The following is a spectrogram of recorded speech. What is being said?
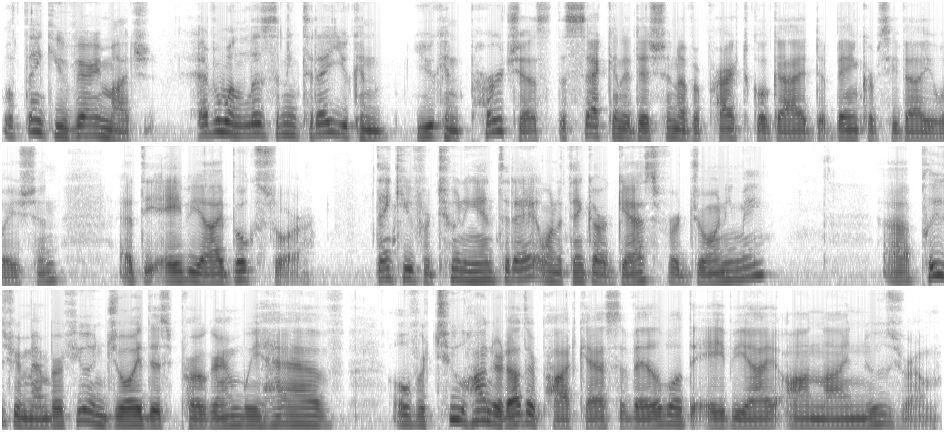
Well thank you very much everyone listening today you can you can purchase the second edition of a practical guide to bankruptcy valuation at the abi bookstore Thank you for tuning in today. I want to thank our guests for joining me. Uh, please remember, if you enjoyed this program, we have over 200 other podcasts available at the ABI online newsroom.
